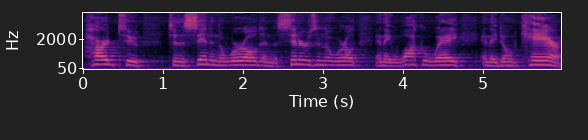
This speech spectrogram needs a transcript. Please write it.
hard to, to the sin in the world and the sinners in the world, and they walk away and they don't care.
